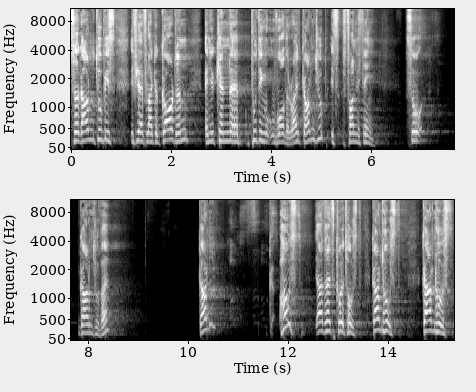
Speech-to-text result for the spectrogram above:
So a garden tube is if you have like a garden and you can uh, put in water, right? Garden tube is a funny thing. So garden tube, eh? Garden? Host. Yeah, let's call it host. Garden host. Garden host.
